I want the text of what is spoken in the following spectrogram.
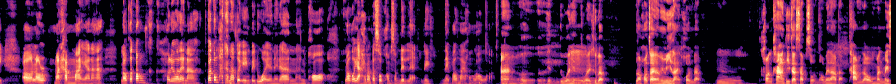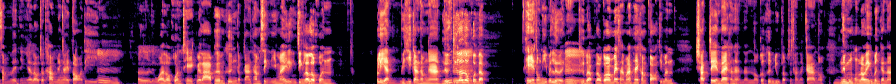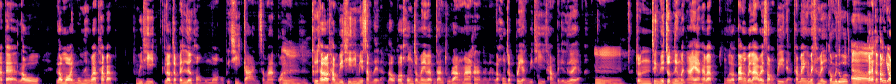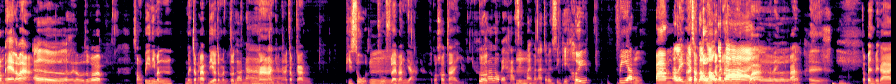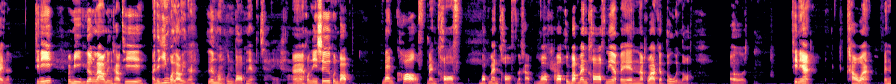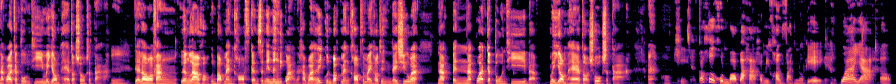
เออเรามาทำใหม่อะนะ เราก็ต้องเขาเรียกว่าอะไรนะ ก็ต้องพัฒนาตัวเองไปด้วยอะในด้านนั้น เพราะเราก็อยากให้มันประสบความสำเร็จแหละในในเป้าหมายของเราอะอ่าอืมเออเออเห็นด้วยเห็นด้วยอืมคือแบบ เราเข้าใจว่าไม่มีหลายคนแบบ อืมค่อนข้างที่จะสับสนเนาะเวลาแบบทำแล้วมันไม่สำเร็จอย่างเงี้ยเราจะทำยังไงต่อดีอืมเออหรือว่าเราควรเทคเวลาเพิ่มขึ้นกับการทำสิ่งนี้ไหมหรือจริงๆแล้วเราควรเปลี่ยนวิธีการทำงาน หรือจริงๆแล้วอืมเราควรแบบเทตรงนี้ไปเลยเนี่ยอืมคือแบบเราก็ไม่สามารถให้คำตอบที่มัน ชัดเจนได้ขนาดนั้นเนาะก็ขึ้นอยู่กับสถานการณ์เนาะในมุมของเราเองก็เหมือนกันนะ แต่เราเรามองอีกมุมหนึ่งว่าถ้าแบบวิธีเราจะเป็นเรื่องของมุมมองของวิธีการซะมากกว่าอืมคือถ้าเราทำวิธีนี้ไม่สำเร็จอะเราก็คงจะไม่แบบดันทุรังมากขนาดนั้นอะเราคงจะเปลี่ยนวิธีทำไปเรื่อยๆอะอืมจนถึงในจุดหนึ่งเหมือนไอ้อะถ้าแบบหมูเราตั้งเวลาไว้สองปีเนี่ยถ้าแม่งไม่สำเร็จก็ไม่รู้เออก็อาจจะต้องยอมแพ้แล้วอะเออ เรารู้สึกว่าแบบสองปีนี้มันเหมือนจะแป๊บเดียวแต่มันก็ก็นานอยู่นะกับการ พิสูจน์หรือมพิสูจอะไรบางอย่างอะแล้วก็เข้าใจอยู่เนอะคือก็ถ้าเราไปหาสิ่งอืมใหม่มันอาจจะเป็นสิ่งที่เฮ้ยเปรี้ยงปังอะไรอย่างเงี้อาจยจะสำหรับตรงเรากับก็เราได้มากกว่าเอะไรอย่างงี้ปะเออ ก็เป็นไปได้นะทีนี้มันมีเรื่องราวหนึ่งครับ ที่อันนี้ยิ่งกว่าเราอีกนะเรื่องของคุณบ๊อบเนี่ยใช่ค่ะอ่าคนนี้ชื่อคุณบ๊อบแมนคอฟแมนคอฟบ๊อบแมนคอฟนะครับบ๊อบค่ะบ๊อบคุณบ๊อบแมนคอฟเนี่ยเป็นนักวาดการ์ตูนเนาะเออทีเนี้ยเขาอะ เป็นนักวาดการ์ตูนที่ไม่ยอมแพ้ต่อโชคชะตาอืมเดี๋ยวเรามาฟังเรื่องราวของคุณบ๊อบแมนคอฟกันสักนิดนึงดีกว่านะครับ ว่าเฮ้ยคุณบ๊อบแมนคอฟทำไมเขาถึงได้ชื่อว่า นักเป็นนักวาดการ์ตูนที่แบบไม่ยอมแพ้ต่อโชคชะตาอะโอเค ก็คือคุณบ๊อบอะค่ะเขามีความฝันเนอะพี่เอก ว่าอยากเออ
